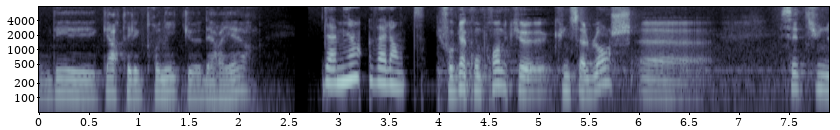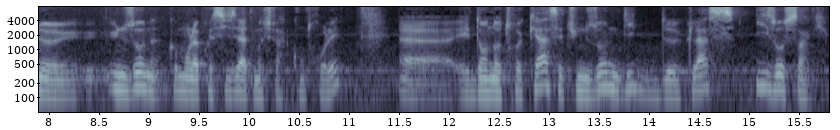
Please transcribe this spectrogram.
des cartes électroniques derrière. Damien Valente. Il faut bien comprendre qu'une salle blanche c'est une, zone, comme on l'a précisé, atmosphère contrôlée. Euh, et dans notre cas, c'est une zone dite de classe ISO 5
